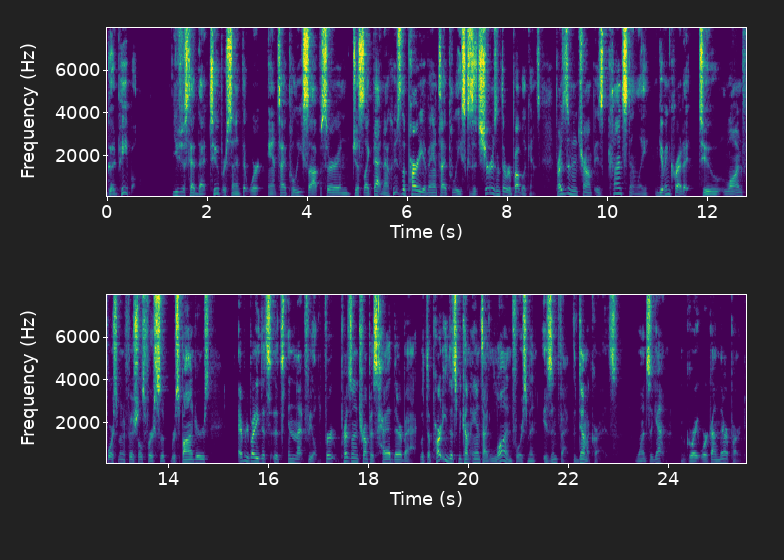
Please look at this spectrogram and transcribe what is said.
good people. You just had that 2% that were anti police officer and just like that. Now, who's the party of anti police? Because it sure isn't the Republicans. President Trump is constantly giving credit to law enforcement officials, first responders, everybody that's, that's in that field. For President Trump has had their back. But the party that's become anti law enforcement is, in fact, the Democrats. Once again, great work on their part.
